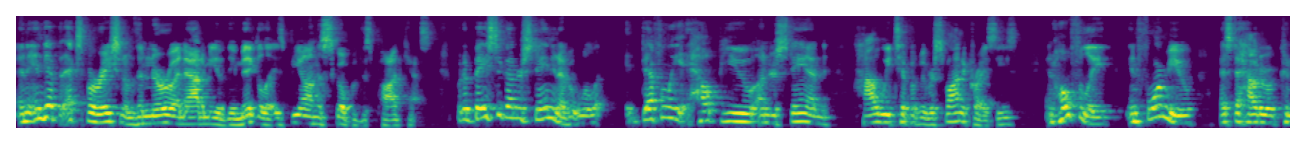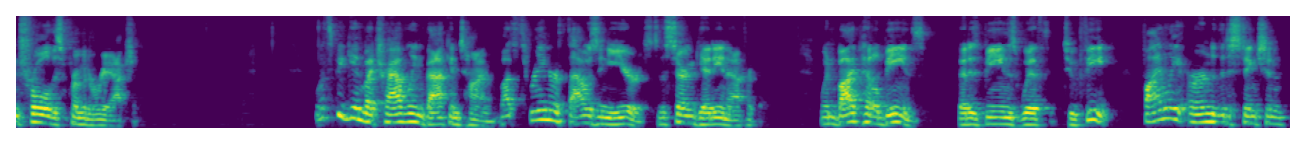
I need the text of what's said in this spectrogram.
An in depth exploration of the neuroanatomy of the amygdala is beyond the scope of this podcast, but a basic understanding of it will definitely help you understand how we typically respond to crises and hopefully inform you as to how to control this primitive reaction. Let's begin by traveling back in time, about 300,000 years, to the Serengeti in Africa, when bipedal beings, that is, beings with two feet, finally earned the distinction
